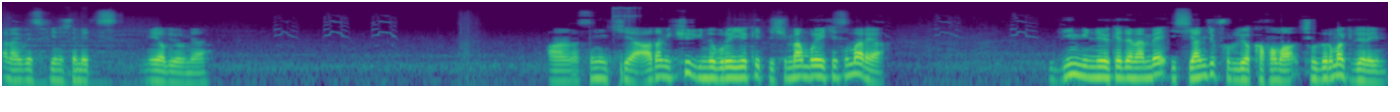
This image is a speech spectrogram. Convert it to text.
Ben agresif genişleme etkisini alıyorum ya. Anasının ki ya. Adam 200 günde burayı yok etti. Şimdi ben burayı kesin var ya. 1000 günde yok edemem be. İsyancı fırlıyor kafama. Çıldırmak üzereyim.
